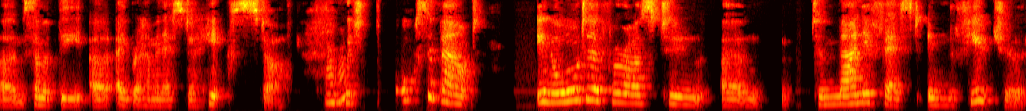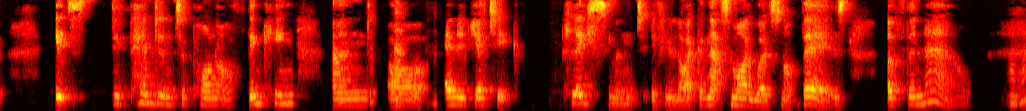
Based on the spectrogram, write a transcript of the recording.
um, some of the uh, Abraham and Esther Hicks stuff, mm-hmm. which talks about in order for us to um, to manifest in the future, it's dependent upon our thinking and our energetic placement, if you like, and that's my words, not theirs, of the now. Mm-hmm.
